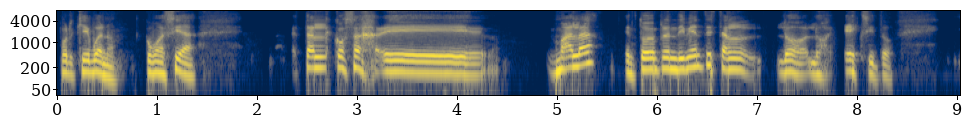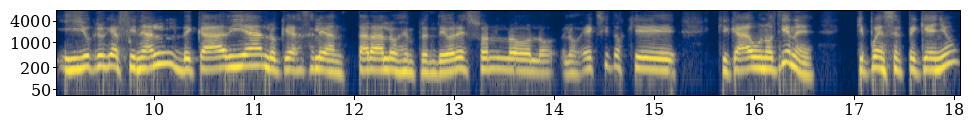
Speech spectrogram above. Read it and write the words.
porque bueno, como decía, están las cosas eh, malas en todo emprendimiento y están los, éxitos. Y yo creo que al final de cada día lo que hace levantar a los emprendedores son los éxitos que, que, cada uno tiene, que pueden ser pequeños,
